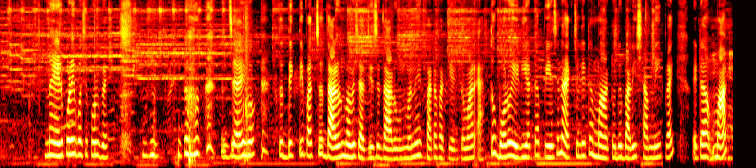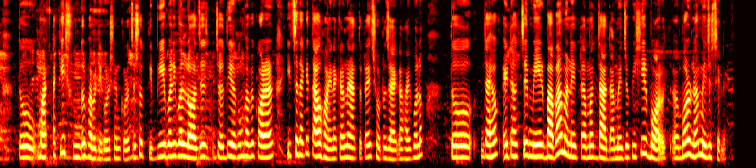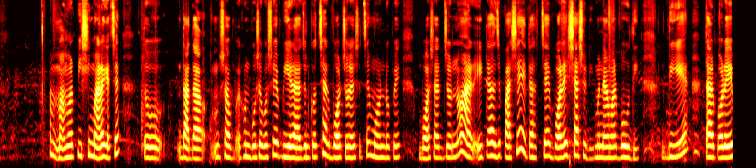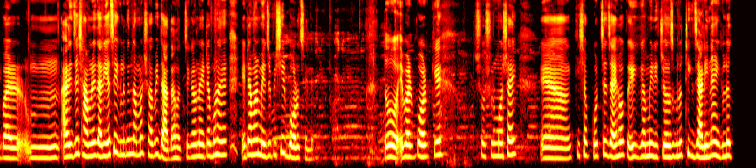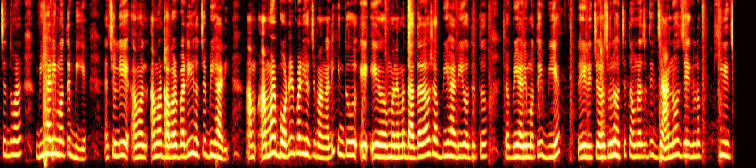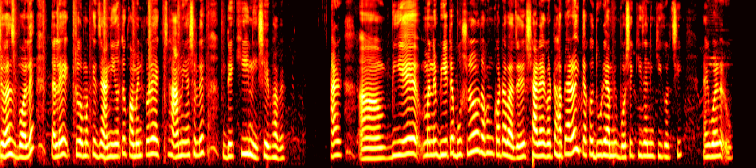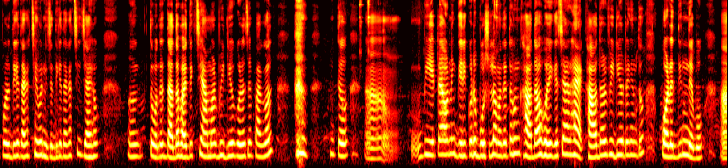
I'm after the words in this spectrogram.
না, এরপরেই বসে পড়বে। তো যাই হোক, তো দেখতেই পাচ্ছ দারুণভাবে সাজিয়েছে, দারুণ মানে ফাটাফাটি একদম। আর এত বড় এরিয়াটা পেয়েছে না অ্যাকচুয়ালি এটা মাঠ, ওদের বাড়ির সামনেই প্রায় এটা মাঠ। তো মাঠটাকে সুন্দরভাবে ডেকোরেশন করেছে, সত্যি। বিয়ে বাড়ি বা লজে যদি এরকমভাবে করার ইচ্ছে থাকে, তাও হয় না কারণ এতটাই ছোট জায়গা হয়, বলো। তো যাই হোক, এটা হচ্ছে মেয়ের বাবা মানে এটা আমার দাদা, মেজো পিসির বড় বড় না, মেজো ছেলে। আমার পিসি মারা গেছে, তো দাদা সব এখন বসে বসে বিয়ের আয়োজন করছে আর বর চলে এসেছে মণ্ডপে বসার জন্য। আর এটা যে পাশে, এটা হচ্ছে বরের শাশুড়ি মানে আমার বৌদি। দিয়ে তারপরে এবার আর এই যে সামনে দাঁড়িয়ে আছে, এগুলো কিন্তু আমার সবই দাদা হচ্ছে। কারণ এটা মনে হয়, এটা আমার মেজো পিসির বড় ছেলে। তো এবার বরকে শ্বশুরমশাই কী সব করছে? যাই হোক, এই আমি রিচুয়ালসগুলো ঠিক জানি না। এগুলো হচ্ছে তোমার বিহারি মতে বিয়ে। অ্যাকচুয়ালি আমার আমার বাবার বাড়ি হচ্ছে বিহারি। আমার বরের বাড়ি হচ্ছে বাঙালি, কিন্তু মানে আমার দাদারাও সব বিহারি, ওদের তো সব বিহারি মতেই বিয়ে। তো এই রিচুয়ালসগুলো হচ্ছে, তোমরা যদি জানো যে এগুলো কী রিচুয়ালস বলে, তাহলে একটু আমাকে জানিও তো কমেন্ট করে। আমি আসলে দেখিনি সেভাবে। আর বিয়ে মানে বিয়েটা বসল তখন কটা বাজে? সাড়ে এগারোটা হবে। আর ওই দেখো দূরে আমি বসে কি জানি কি করছি। একবার উপরের দিকে তাকাচ্ছি, একবার নিচের দিকে তাকাচ্ছি। যাই হোক তোমাদের দাদা ভাই দেখছি আমার ভিডিও করেছে, পাগল। তো বিয়েটা অনেক দেরি করে বসল। আমাদের তখন খাওয়া দাওয়া হয়ে গেছে। আর হ্যাঁ খাওয়া দাওয়ার ভিডিওটা কিন্তু পরের দিন দেবো।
